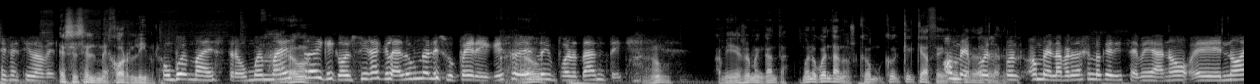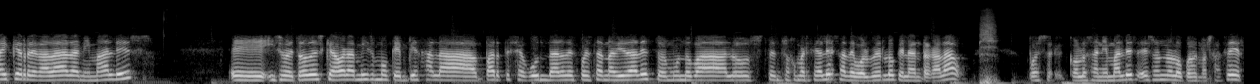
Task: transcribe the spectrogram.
Efectivamente. Ese es el mejor libro. Un buen maestro, un buen Claro. maestro y que consiga que el alumno le supere, que eso Claro. es lo importante. Claro. A mí eso me encanta. Bueno, cuéntanos, ¿cómo- qué, qué hace? Hombre, pues, la pues, hombre, la verdad es lo que dice Bea, ¿no? Eh, no hay que regalar animales eh, y sobre todo es que ahora mismo que empieza la parte segunda ¿no? después de estas navidades, todo el mundo va a los centros comerciales a devolver lo que le han regalado. Pues eh, con los animales eso no lo podemos hacer,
